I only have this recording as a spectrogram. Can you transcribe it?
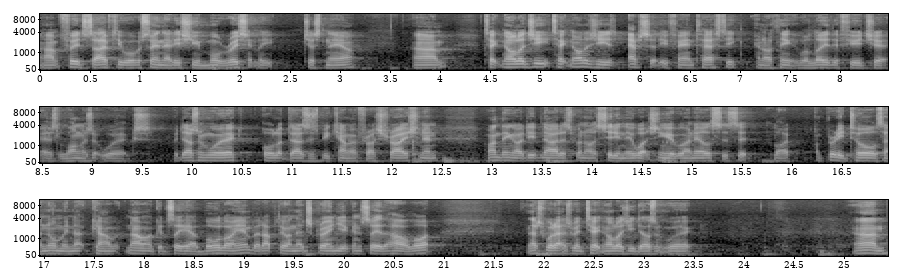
Um, food safety, well, we've seen that issue more recently just now. Um, technology, technology is absolutely fantastic and I think it will lead the future as long as it works. If it doesn't work, all it does is become a frustration. And one thing I did notice when I was sitting there watching everyone else is that, like, I'm pretty tall, so normally no, no one can see how bald I am, but up there on that screen you can see the whole lot. And that's what happens when technology doesn't work. Um,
